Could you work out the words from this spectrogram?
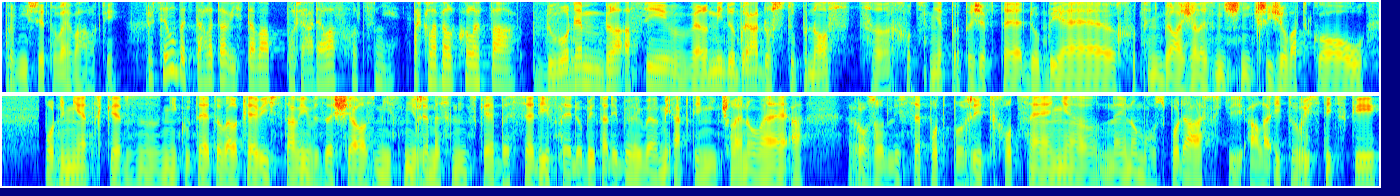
první světové války. Proč se vůbec tahle ta výstava pořádala v Chocni? Takhle velkolepá. Důvodem byla asi velmi dobrá dostupnost Chocně, protože v té době Choceň byla železniční křižovatkou. Podmět ke vzniku této velké výstavy vzešel z místní řemeslnické besedy. V té době tady byli velmi aktivní členové a rozhodli se podpořit Choceň nejenom hospodářsky, ale i turisticky.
